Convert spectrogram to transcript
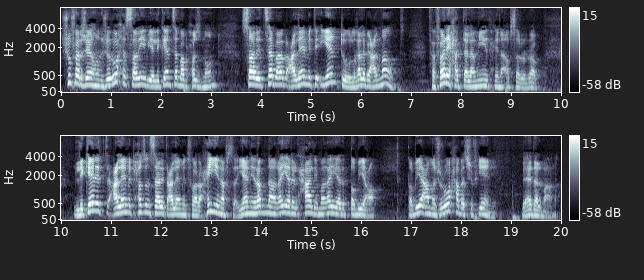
شو فرجاهم؟ جروح الصليب يلي كان سبب حزنهم صارت سبب علامة قيامته الغلبة على الموت. ففرح التلاميذ حين أبصروا الرب. اللي كانت علامة حزن صارت علامة فرح. هي نفسها. يعني ربنا غير الحالة ما غير الطبيعة. طبيعة مجروحة بس شفيانة. بهذا المعنى.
